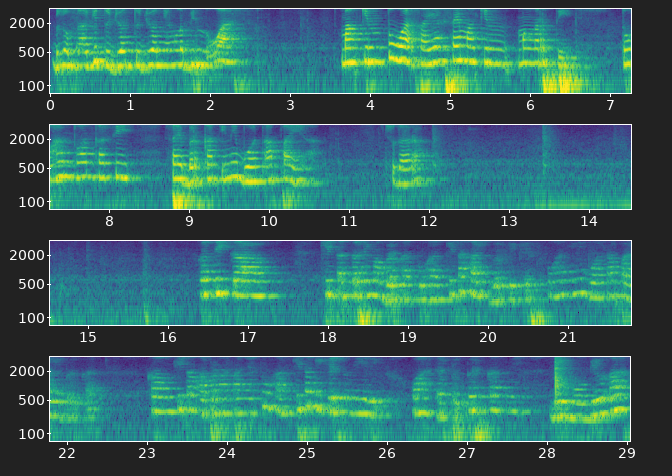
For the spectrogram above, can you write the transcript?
Belum lagi tujuan-tujuan yang lebih luas. Makin tua saya, saya makin mengerti. Tuhan, Tuhan kasih saya berkat ini buat apa ya? Saudara, ketika kita terima berkat Tuhan, kita harus berpikir, Tuhan ini buat apa ya berkat? Kalau kita nggak pernah tanya Tuhan, kita mikir sendiri, wah dapat berkat nih, beli mobil ah,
